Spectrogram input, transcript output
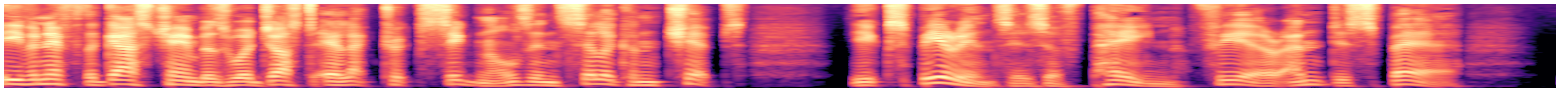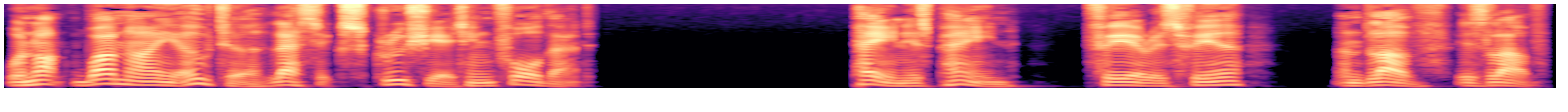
Even if the gas chambers were just electric signals in silicon chips, the experiences of pain, fear, and despair were not one iota less excruciating for that. Pain is pain, fear is fear, and love is love,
